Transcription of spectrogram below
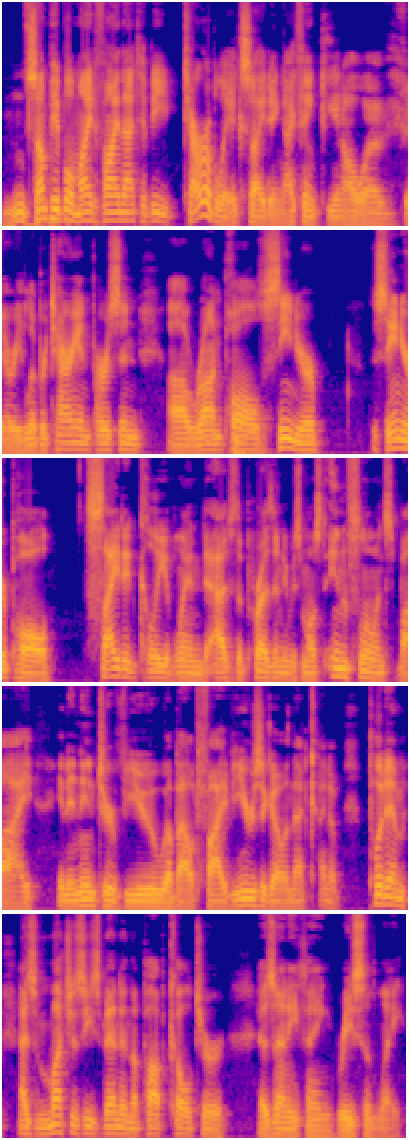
Hmm, some people might find that to be terribly exciting. I think, you know, a very libertarian person, uh, Ron Paul Sr., the senior Paul, cited Cleveland as the president he was most influenced by in an interview about five years ago, and that kind of put him as much as he's been in the pop culture as anything recently.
